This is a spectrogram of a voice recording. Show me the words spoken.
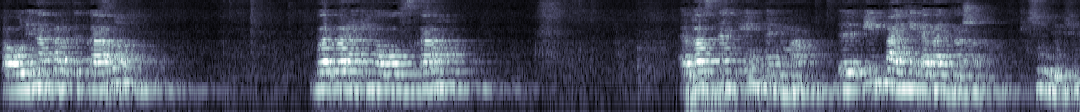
Paulina Partyka. Barbara Michałowska. Ewa Stępień, nie ma. Y, I pani Ewa Ignaszak. Wstrzymuję się.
